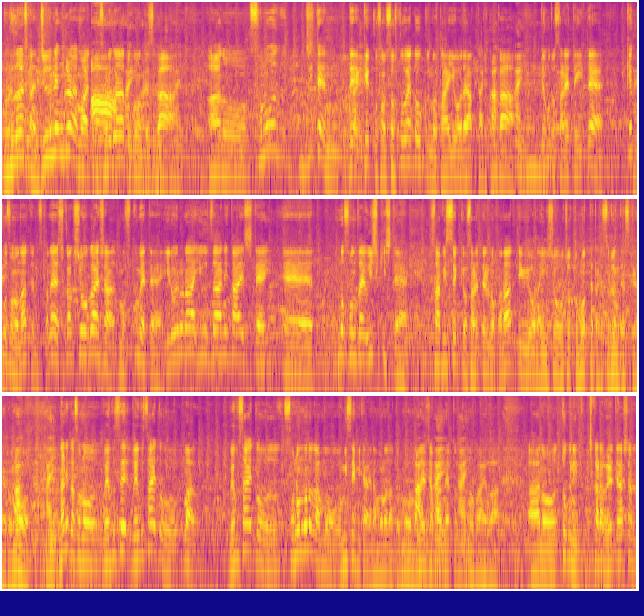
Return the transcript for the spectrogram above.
うどれぐらいですかね10年ぐらい前とかそれぐらいだと思うんですが。あのその時点で結構そのソフトウェアトークンの対応であったりとか、あはい。っていうことをされていて結構その、なんていうんですかね視覚障害者も含めていろいろなユーザーに対して、えーの存在を意識してサービス設計をされてるのかなっていうような印象をちょっと持ってたりするんですけれども、あはい。何かそのウェブせウェブサイトをまあウェブサイトそのものがもうお店みたいなものだと思うのあで、ジャパンネットの場合は、あの特に力を入れてらっしゃる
